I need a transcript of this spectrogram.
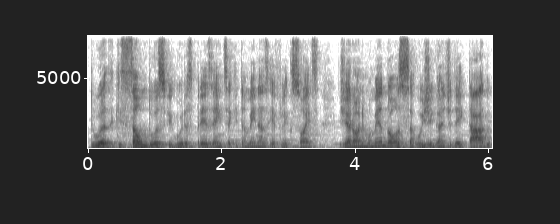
duas, que são duas figuras presentes aqui também nas reflexões. Jerônimo Mendonça, o gigante deitado.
